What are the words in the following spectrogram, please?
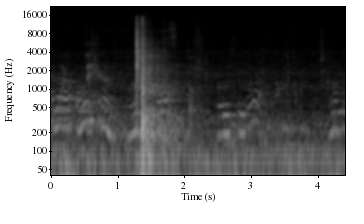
だから、下ろしてから、下ろしてから、下ろしてから、なるほど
